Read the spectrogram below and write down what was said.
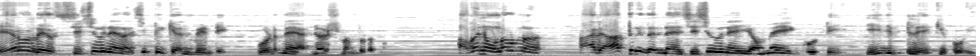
ഹേറോദേസ് ശിശുവിനെ നശിപ്പിക്കാൻ വേണ്ടി ഉടനെ അന്വേഷണം തുടങ്ങും. അവൻ ഉണർന്ന് ആ രാത്രി തന്നെ ശിശുവിനെയും അമ്മയെയും കൂട്ടി ഈജിപ്തിലേക്ക് പോയി.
